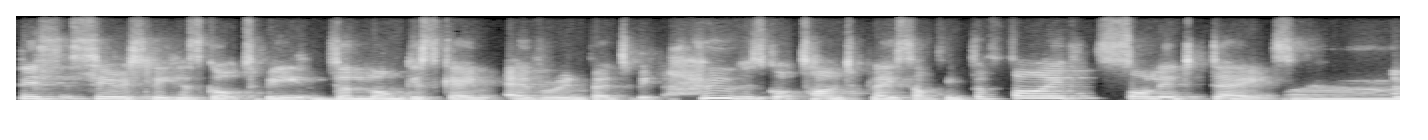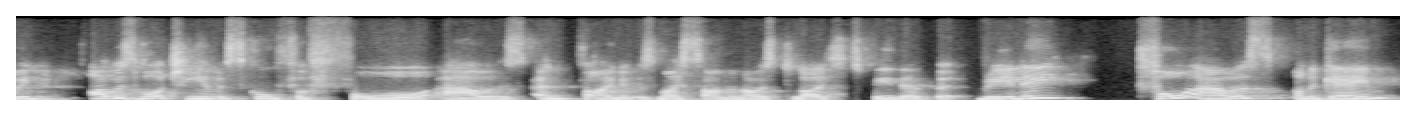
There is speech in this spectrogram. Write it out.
this seriously has got to be the longest game ever invented. Who has got time to play something for five solid days? Wow. I mean, I was watching him at school for four hours, and fine, it was my son, and I was delighted to be there. But really, four hours on a game,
